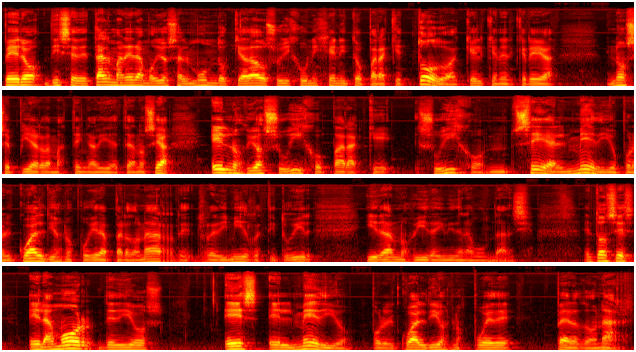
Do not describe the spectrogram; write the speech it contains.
Pero dice, de tal manera amó al mundo que ha dado su Hijo unigénito para que todo aquel que en él crea no se pierda, mas tenga vida eterna. O sea, Él nos dio a su Hijo para que su Hijo sea el medio por el cual Dios nos pudiera perdonar, redimir, restituir y darnos vida y vida en abundancia. Entonces, el amor de Dios es el medio por el cual Dios nos puede perdonar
